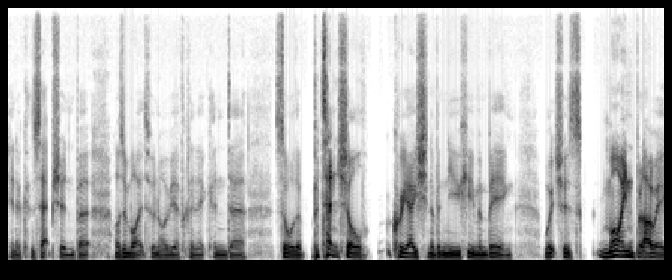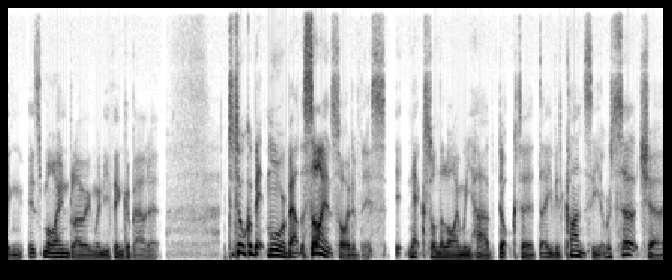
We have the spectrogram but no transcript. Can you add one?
in a conception, but I was invited to an IVF clinic and uh, saw the potential creation of a new human being which is mind blowing. It's mind blowing when you think about it. To talk a bit more about the science side of this, next on the line we have Dr. David Clancy, a researcher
